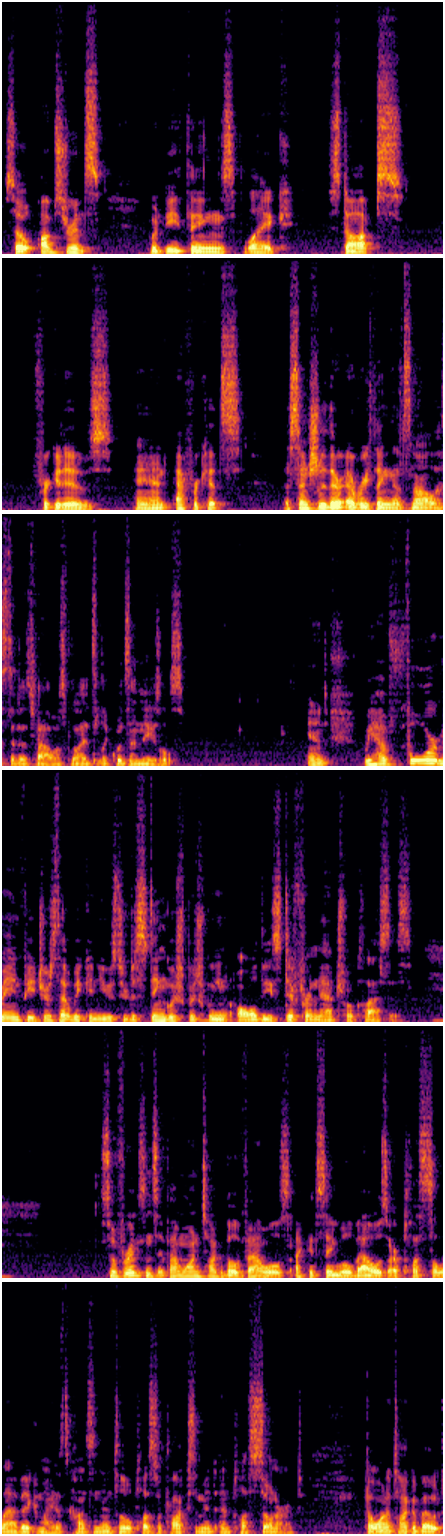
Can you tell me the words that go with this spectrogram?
So obstruents would be things like stops, fricatives, and affricates. Essentially, they're everything that's not listed as vowels, glides, liquids, and nasals. And we have four main features that we can use to distinguish between all these different natural classes. So for instance, if I want to talk about vowels, I could say, well, vowels are plus syllabic, minus consonantal, plus approximant, and plus sonorant. If I want to talk about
